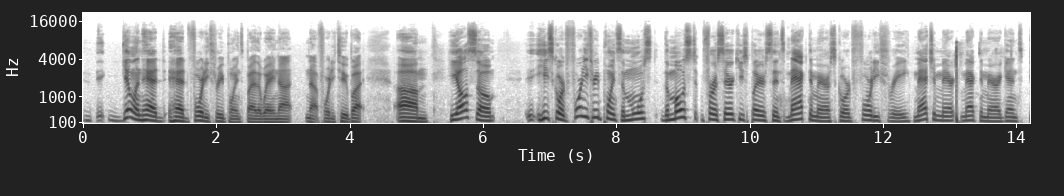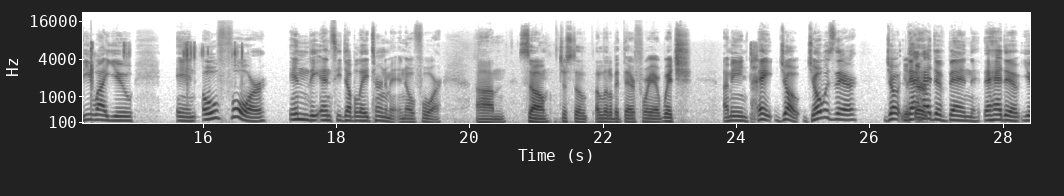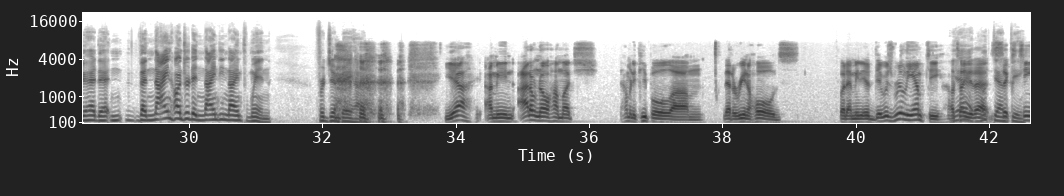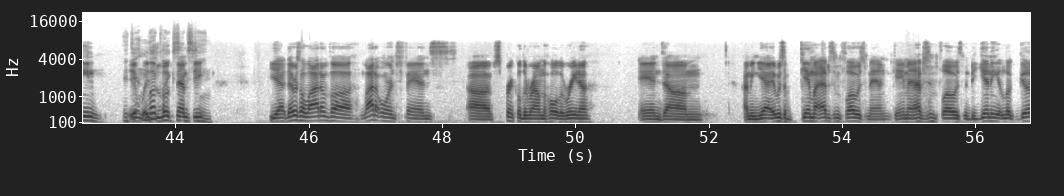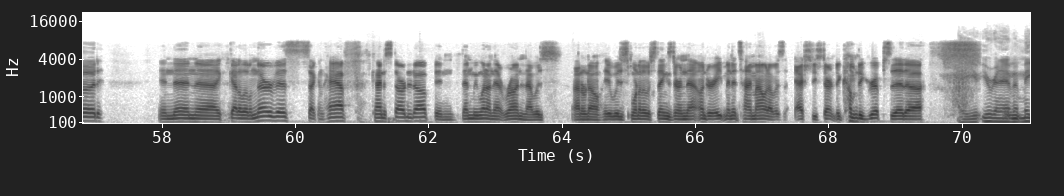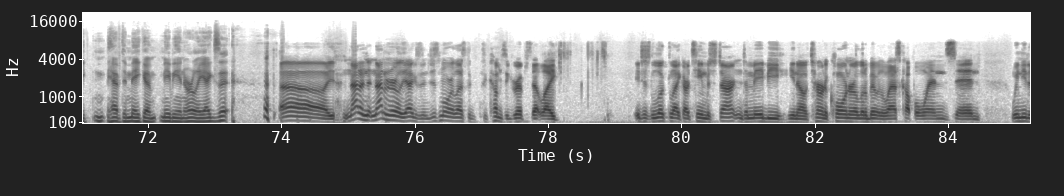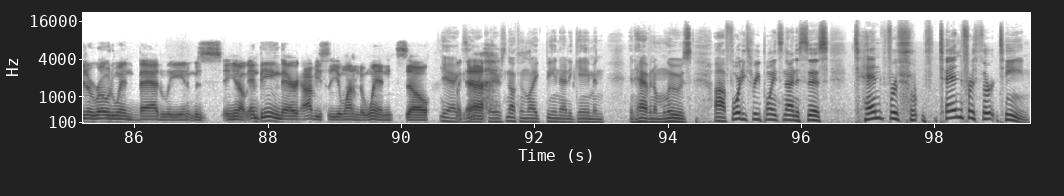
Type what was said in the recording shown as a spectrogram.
Gillon had had 43 points, by the way, not not 42, but um, he also he scored 43 points, the most the most for a Syracuse player since McNamara scored 43. Matching McNamara against BYU in 04 in the NCAA tournament in 04. Um, so just a, a little bit there for you. Which, I mean, hey Joe, Joe was there. Joe, yes, that sir. had to have been that had to you had to the 999th win for Jim Boeheim. yeah, I mean, I don't know how much how many people um, that arena holds, but I mean, it, it was really empty. I'll yeah, tell you that. 16 it, it, look looked like empty. Yeah, there was a lot of uh, a lot of Orange fans uh, sprinkled around the whole arena, and um, I mean, yeah, it was a game of ebbs and flows, man. Game of ebbs and flows. In the beginning, it looked good, and then uh, got a little nervous. Second half kind of started up, and then we went on that run, and I was I don't know. It was one of those things during that under eight minute timeout. I was actually starting to come to grips that uh, you, you're gonna have, make have to make a maybe an early exit. uh, not an not an early exit, just more or less to, to come to grips that like it just looked like our team was starting to maybe you know turn a corner a little bit with the last couple wins and we needed a road win badly, and it was you know, and being there, obviously you want them to win. So yeah, like, exactly. Uh, There's nothing like being at a game and and having them lose. Uh, 43 points, nine assists, 10 for th- 10 for 13,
